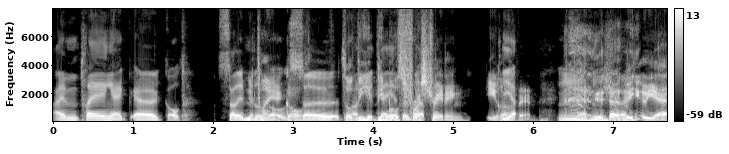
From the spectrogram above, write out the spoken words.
i'm playing at uh, gold solid You're middle gold. gold. so So the, the most I get- frustrating elo Yep. then. mhm. Sure. yeah,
